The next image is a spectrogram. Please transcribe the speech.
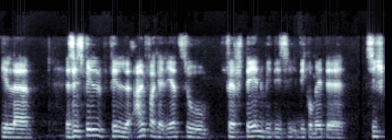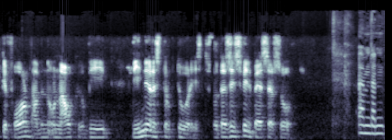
viel, es ist viel, viel einfacher jetzt zu verstehen, wie die, die Komete sich geformt haben und auch wie die innere Struktur ist. So, das ist viel besser so. Ähm, dann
